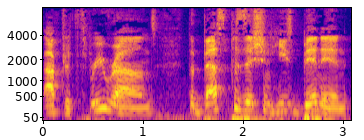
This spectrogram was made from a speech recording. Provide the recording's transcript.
after three rounds, the best position he's been in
